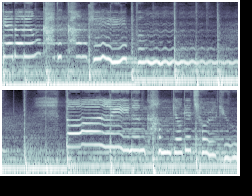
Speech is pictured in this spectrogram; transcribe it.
깨달음 가득한 기쁨 떨리는 감격의 절규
